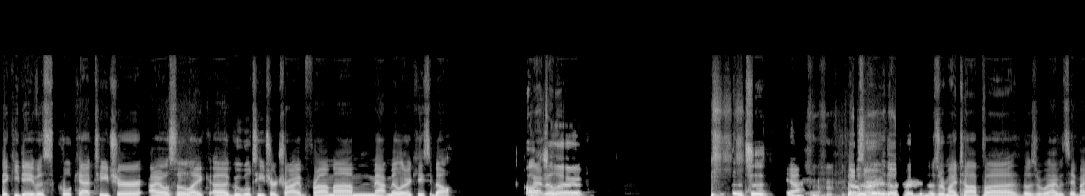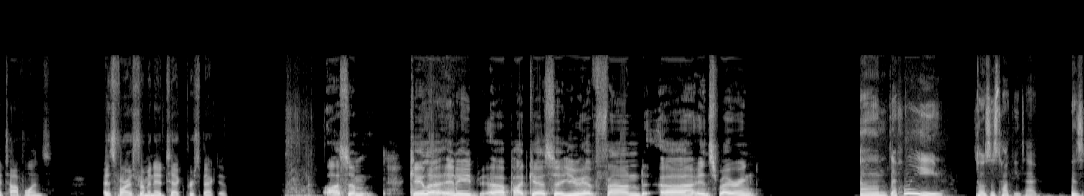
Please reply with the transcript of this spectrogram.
Vicki Davis, Cool Cat Teacher. I also like uh, Google Teacher Tribe from um, Matt Miller and Kasey Bell. Matt Miller. It's a yeah. Those are those are those are my top. Uh, those are I would say my top ones, as far as from an ed tech perspective. Awesome. Kayla, any uh, podcasts that you have found uh, inspiring? Um, definitely Tosa's Talking Tech because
